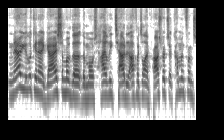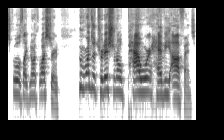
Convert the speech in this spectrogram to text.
now you're looking at guys, some of the, the most highly touted offensive line prospects are coming from schools like Northwestern, who runs a traditional power heavy offense.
